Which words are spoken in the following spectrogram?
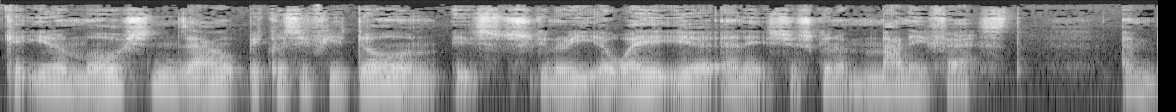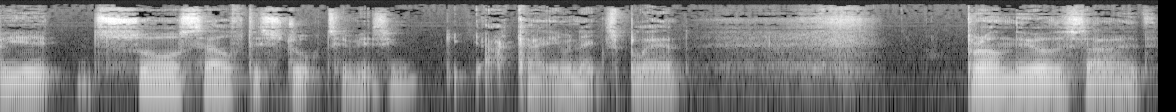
get your emotions out because if you don't, it's just going to eat away at you and it's just going to manifest and be so self destructive. It's I can't even explain. But on the other side,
